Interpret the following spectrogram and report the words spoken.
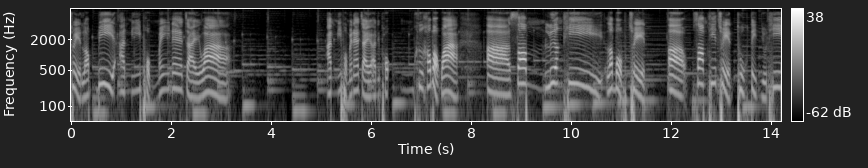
trade lobby อันนี้ผมไม่แน่ใจว่า อันนี้ผมไม่แน่ใจ อันนี้คือเขาบอกว่าอ่าซ่อมเรื่องที่ระบบเทรดเอ่อซ่อมที่เทรดถูกติดอยู่ที่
